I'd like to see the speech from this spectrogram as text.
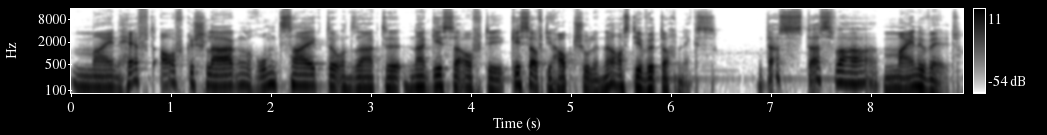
mein Heft aufgeschlagen, rumzeigte und sagte, na, gehst du auf die, gehst du auf die Hauptschule, ne? Aus dir wird doch nix. Das, das war meine Welt.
